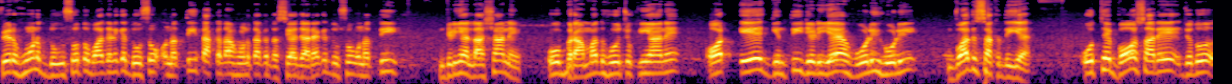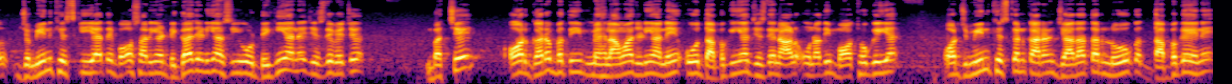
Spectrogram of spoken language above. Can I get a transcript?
ਫਿਰ ਹੁਣ 200 ਤੋਂ ਬਾਅਦ ਯਾਨੀ ਕਿ 229 ਤੱਕ ਦਾ ਹੁਣ ਤੱਕ ਦੱਸਿਆ ਜਾ ਰਿਹਾ ਕਿ 229 ਜਿਹੜੀਆਂ ਲਾਸ਼ਾਂ ਨੇ, ਉਹ ਬਰਾਮਦ ਹੋ ਚੁੱਕੀਆਂ ਨੇ ਔਰ ਇਹ ਗਿਣਤੀ ਜਿਹੜੀ ਹੈ ਹੌਲੀ ਹੌਲੀ ਵੱਧ ਸਕਦੀ ਹੈ। ਉੱਥੇ ਬਹੁਤ ਸਾਰੇ ਜਦੋਂ ਜ਼ਮੀਨ ਖਿਸਕੀ ਹੈ ਤੇ ਬਹੁਤ ਸਾਰੀਆਂ ਡਿੱਗਾਂ ਜਿਹੜੀਆਂ ਸੀ ਉਹ ਡਿੱਗੀਆਂ ਨੇ, ਜਿਸ ਦੇ ਵਿੱਚ ਬੱਚੇ ਔਰ ਗਰਭਵਤੀ ਮਹਿਲਾਵਾਂ ਜਿਹੜੀਆਂ ਨੇ ਉਹ ਦੱਬ ਗਈਆਂ, ਜਿਸ ਦੇ ਨਾਲ ਉਹਨਾਂ ਦੀ ਮੌਤ ਹੋ ਗਈ ਹੈ ਔਰ ਜ਼ਮੀਨ ਖਿਸਕਣ ਕਾਰਨ ਜ਼ਿਆਦਾਤਰ ਲੋਕ ਦੱਬ ਗਏ ਨੇ।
